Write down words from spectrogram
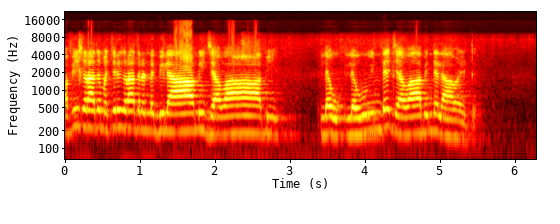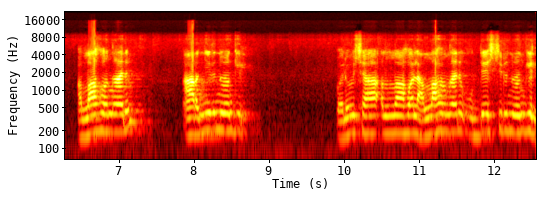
അപ്പൊ ഈ ഖിറാത്ത് മറ്റൊരു ഖിറാത്തിലുണ്ട് ബിലാമി ജവാബി. ലൗ ലൗവിന്റെ ജവാബിന്റെ ലാവായിട്ട്. അള്ളാഹു എങ്ങാനും അറിഞ്ഞിരുന്നുവെങ്കിൽ വലൂഷ അള്ളാഹു അല്ല അള്ളാഹു എങ്ങാനും ഉദ്ദേശിച്ചിരുന്നുവെങ്കിൽ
